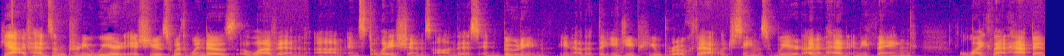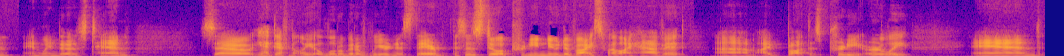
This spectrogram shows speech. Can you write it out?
yeah, I've had some pretty weird issues with Windows 11 um, installations on this and booting, you know, that the eGPU broke that, which seems weird. I haven't had anything like that happen in Windows 10. So yeah, definitely a little bit of weirdness there. This is still a pretty new device while I have it. Um, I bought this pretty early and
